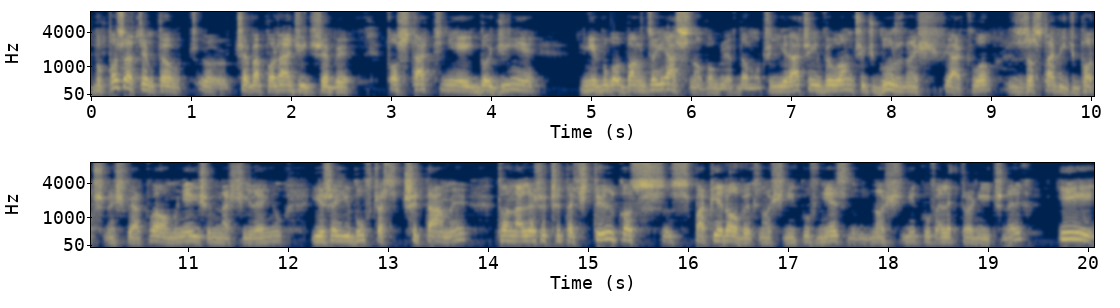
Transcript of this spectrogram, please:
Bo poza tym to trzeba poradzić, żeby w ostatniej godzinie nie było bardzo jasno w ogóle w domu, czyli raczej wyłączyć górne światło, zostawić boczne światła o mniejszym nasileniu. Jeżeli wówczas czytamy, to należy czytać tylko z, z papierowych nośników, nie z nośników elektronicznych. I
